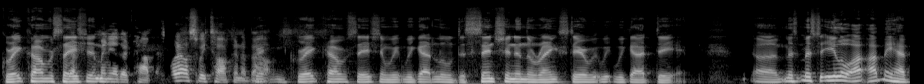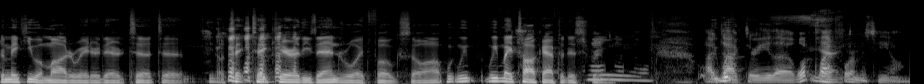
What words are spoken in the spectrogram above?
Great conversation. Many other topics. What else are we talking about? Great, great conversation. We, we got a little dissension in the ranks there. We, we, we got the uh, Mr. Elo, I, I, may have to make you a moderator there to, to you know take take care of these Android folks. So uh, we we may talk after this stream. Uh, Dr. Elo. What platform yeah. is he on?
